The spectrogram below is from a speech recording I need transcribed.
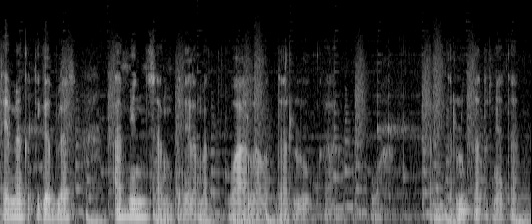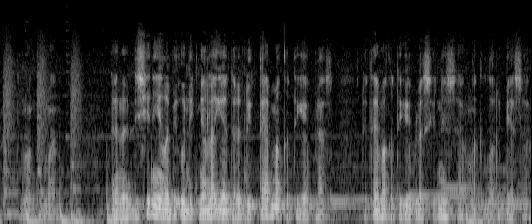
Tema ke-13 Amin sang penyelamat walau terluka. Wah, Amin terluka ternyata teman-teman. Dan di sini yang lebih uniknya lagi adalah di tema ke-13. Di tema ke-13 ini sangat luar biasa.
